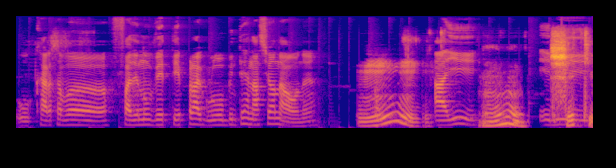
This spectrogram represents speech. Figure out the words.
O cara tava fazendo um VT pra Globo Internacional, né? Hum, Aí Hum, ele, chique.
